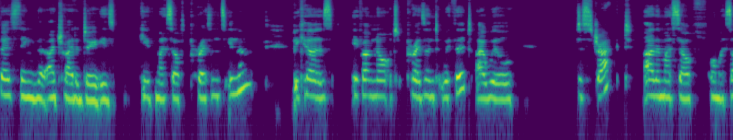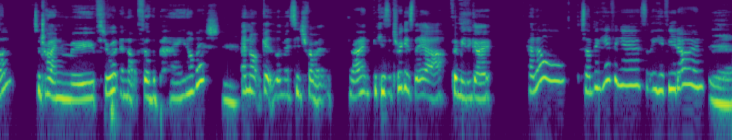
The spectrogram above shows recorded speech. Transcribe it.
first thing that I try to do is give myself presence in them because if I'm not present with it, I will distract either myself or my son to try and move through it and not feel the pain of it Mm. and not get the message from it, right? Because the trigger's there for me to go, hello, something here for you, something here for you to own. Yeah.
